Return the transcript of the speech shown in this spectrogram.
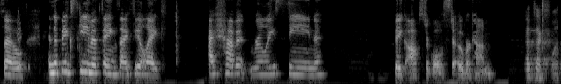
so, in the big scheme of things, I feel like I haven't really seen big obstacles to overcome. That's excellent.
